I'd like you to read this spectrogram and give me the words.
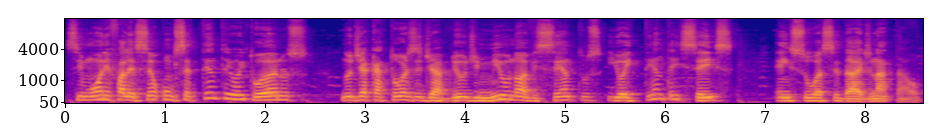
Simone faleceu com 78 anos no dia 14 de abril de 1986 em sua cidade natal.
